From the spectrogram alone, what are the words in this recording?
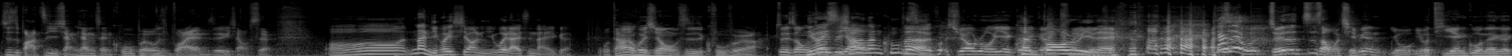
就是把自己想象成 Cooper 或是 Brian 这个角色。哦，那你会希望你未来是哪一个？我当然会希望我是 Cooper 啊，最终你会是想要当 Cooper，需要落叶归根，很 boring 呢。但是我觉得至少我前面有有体验过那个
